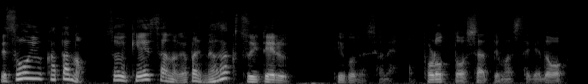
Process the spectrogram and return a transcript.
で、そういう方の、そういう経営者のがやっぱり長く続いているっていうことですよね。ポロッとおっしゃってましたけど、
